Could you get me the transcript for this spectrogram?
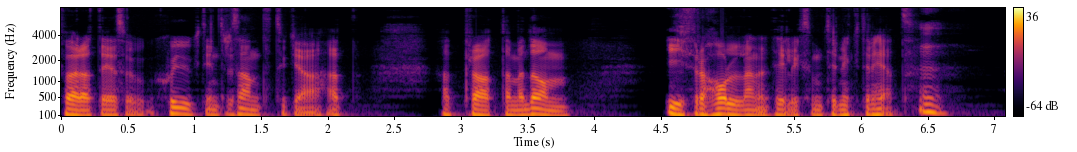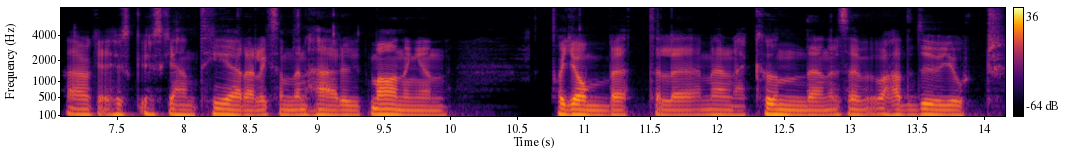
För att det är så sjukt intressant tycker jag att, att prata med dem i förhållande till, liksom, till nykterhet. Mm. Ja, okay, hur, hur, ska jag hantera liksom, den här utmaningen på jobbet eller med den här kunden? Eller så, vad hade du gjort?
